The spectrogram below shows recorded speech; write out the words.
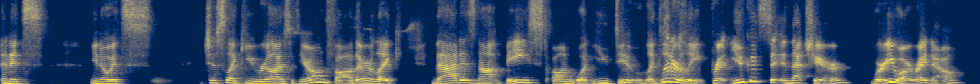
and it's you know it's just like you realize with your own father, like that is not based on what you do. Like literally, Britt, you could sit in that chair where you are right now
